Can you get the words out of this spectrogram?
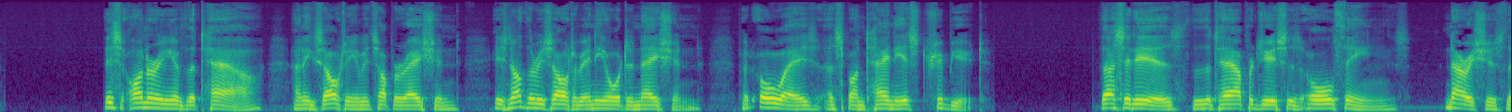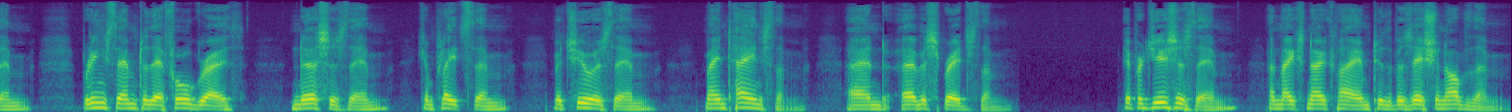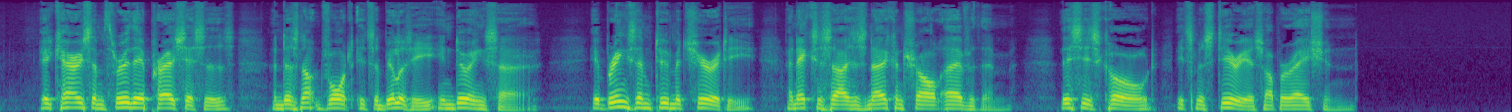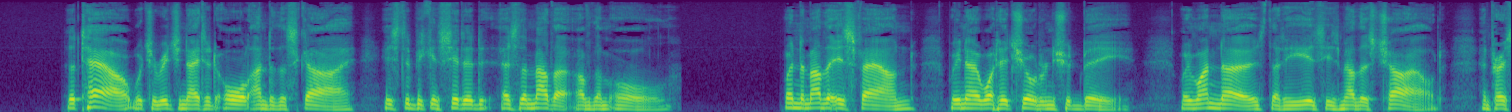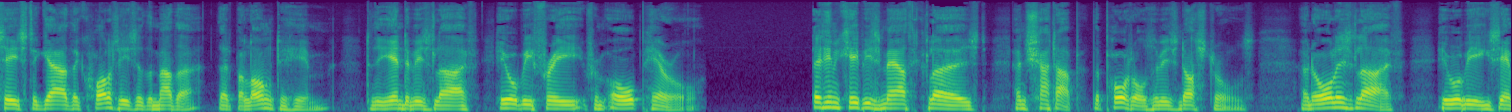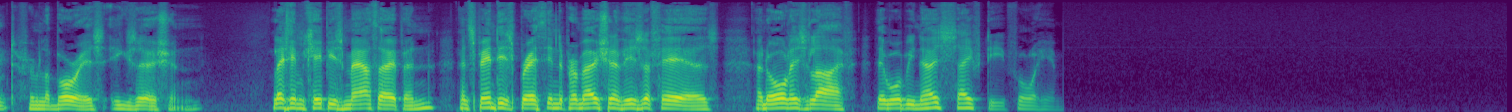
This honouring of the Tao and exalting of its operation is not the result of any ordination, but always a spontaneous tribute. Thus it is that the Tao produces all things, nourishes them, brings them to their full growth, nurses them, completes them, matures them, maintains them, and overspreads them. It produces them and makes no claim to the possession of them. It carries them through their processes and does not vaunt its ability in doing so. It brings them to maturity and exercises no control over them. This is called its mysterious operation. The Tao which originated all under the sky is to be considered as the mother of them all. When the mother is found, we know what her children should be. When one knows that he is his mother's child, and proceeds to guard the qualities of the mother that belong to him, to the end of his life he will be free from all peril. Let him keep his mouth closed and shut up the portals of his nostrils, and all his life he will be exempt from laborious exertion. Let him keep his mouth open and spend his breath in the promotion of his affairs, and all his life there will be no safety for him.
